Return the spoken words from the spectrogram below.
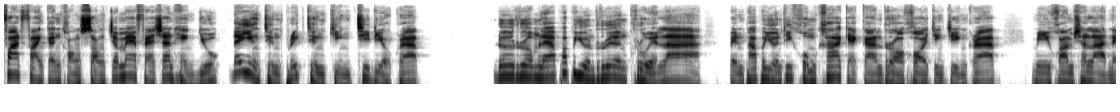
ฟาดฟันกันของสองเจ้าแม่แฟชั่นแห่งยุค ได้อย่างถึงพริกถึงขิงทีเดียวครับ โดยรวมแล้วภาพยนตร์เรื่องครูเอล่าเป็นภาพยนตร์ที่คุ้มค่าแก่การรอคอยจริง ๆ ครับ มีความฉลาดใน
